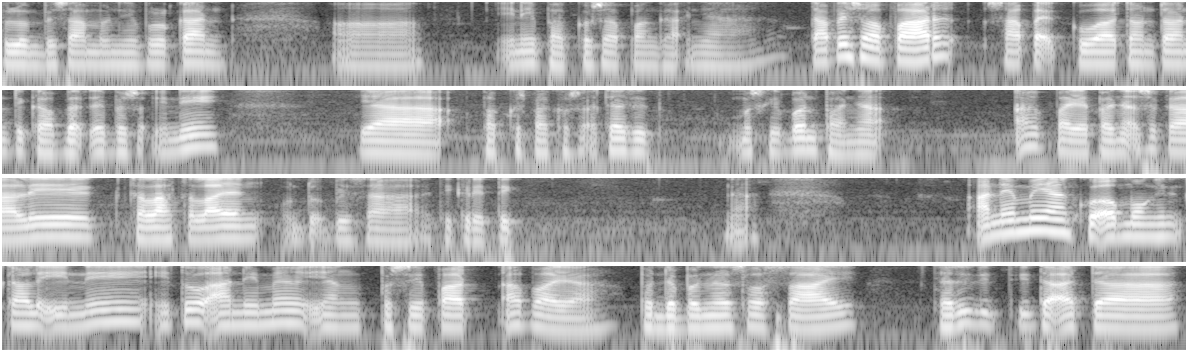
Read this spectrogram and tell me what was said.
belum bisa menyimpulkan uh, ini bagus apa enggaknya. Tapi so far sampai gue tonton 13 episode ini ya bagus-bagus aja sih meskipun banyak apa ya banyak sekali celah-celah yang untuk bisa dikritik. Nah, Anime yang gue omongin kali ini itu anime yang bersifat apa ya, bener-bener selesai. Jadi tidak ada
